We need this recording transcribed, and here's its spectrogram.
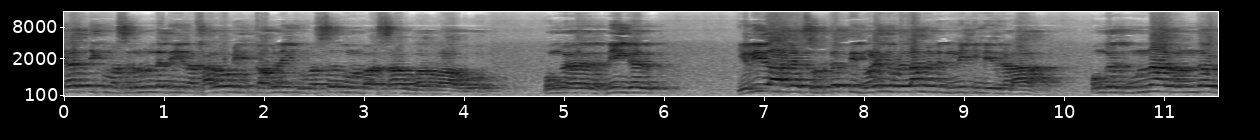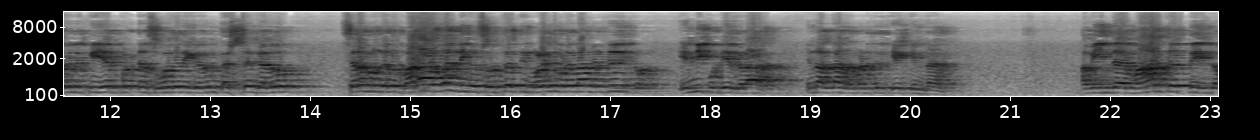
ஏத்திக்கு மசருள்ளது என கலோமின் கபலிக்கு மசதும் பாசாவும் வர்றாவோ உங்கள் நீங்கள் எளிதாக சொர்க்கத்தில் நுழைந்து விடலாம் என்று நினைக்கின்றீர்களா? உங்களுக்கு முன்னால் வந்தவர்களுக்கு ஏற்பட்ட சோதனைகளும் கஷ்டங்களும் சிரமங்களும் வராமல் நீங்கள் சொர்க்கத்தில் நுழைந்து விடலாம் என்று எண்ணிக்கொண்டீர்களா? என்று அல்லாஹ் நம்மிடத்தில் கேட்கின்றான். அவ இந்த மார்க்கத்தை இந்த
